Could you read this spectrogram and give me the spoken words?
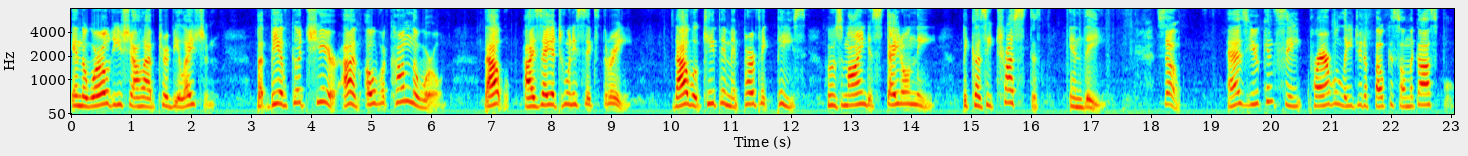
In the world ye shall have tribulation, but be of good cheer. I have overcome the world. Thou Isaiah 26 3. Thou wilt keep him in perfect peace, whose mind is stayed on thee, because he trusteth in thee. So, as you can see, prayer will lead you to focus on the gospel.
